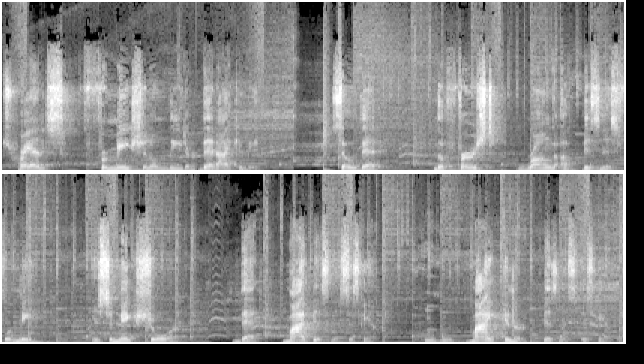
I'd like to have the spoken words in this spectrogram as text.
transformational leader that I can be. So that the first rung of business for me is to make sure that my business is handled. Mm-hmm. My inner business is handled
